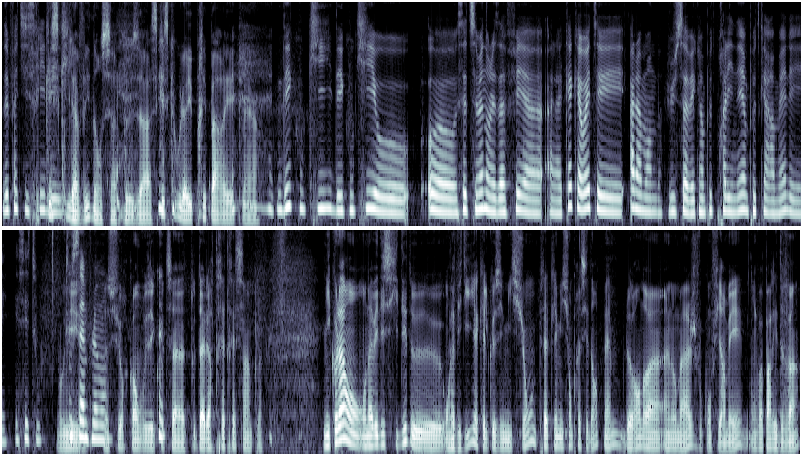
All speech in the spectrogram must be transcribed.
de pâtisserie. Qu'est-ce qu'il avait dans sa besace? Qu'est-ce que vous l'avez préparé, Claire? Des cookies, des cookies au, cette semaine, on les a fait euh, à, la cacahuète et à l'amande, juste avec un peu de praliné, un peu de caramel et, c'est tout. tout simplement. Bien sûr, quand on vous écoute, ça, tout a l'air très très simple. Nicolas, on, avait décidé de, on l'avait dit il y a quelques émissions, peut-être l'émission précédente même, de rendre un, hommage, vous confirmez. On va parler de vin.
